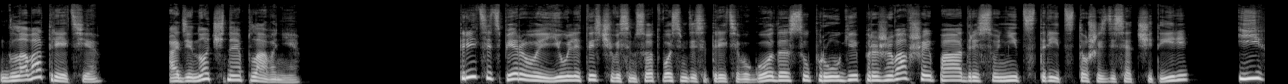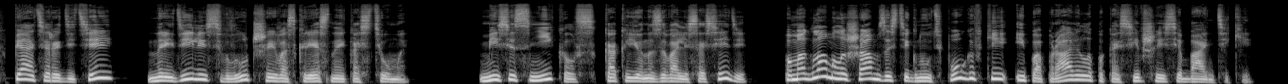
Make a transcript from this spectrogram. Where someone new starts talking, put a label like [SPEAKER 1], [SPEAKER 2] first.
[SPEAKER 1] Глава третья. Одиночное плавание. 31 июля 1883 года супруги, проживавшие по адресу Нит-стрит 164, и их пятеро детей нарядились в лучшие воскресные костюмы. Миссис Николс, как ее называли соседи, помогла малышам застегнуть пуговки и поправила покосившиеся бантики.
